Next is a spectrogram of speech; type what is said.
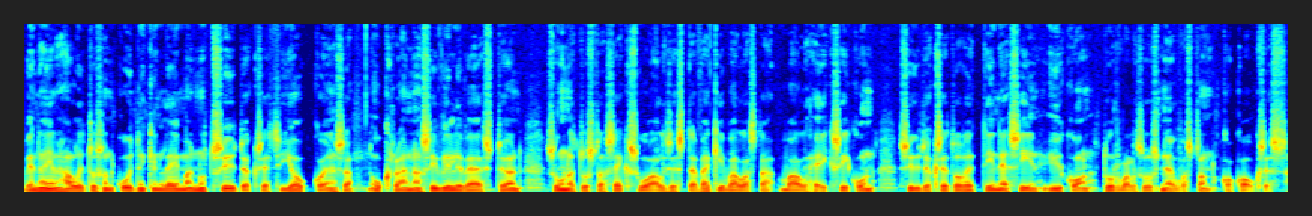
Venäjän hallitus on kuitenkin leimannut syytökset joukkojensa Ukrainan siviiliväestöön suunnatusta seksuaalisesta väkivallasta valheiksi, kun syytökset otettiin esiin YK turvallisuusneuvoston kokouksessa.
